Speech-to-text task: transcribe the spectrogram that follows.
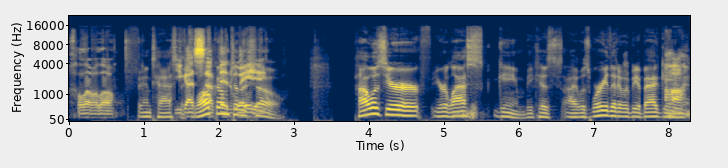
Hello. Hello. Fantastic. guys Welcome been to the show. How was your your last game? Because I was worried that it would be a bad game, Uh-huh.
